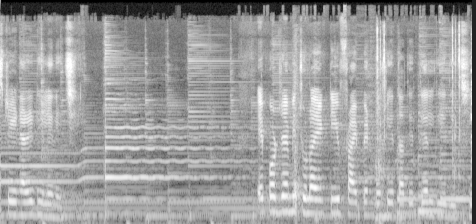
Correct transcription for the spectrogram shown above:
স্ট্রেনারে ঢেলে নিচ্ছি। এ পর্যায়ে আমি চুলায় একটি ফ্রাই প্যান বসিয়ে তাতে তেল দিয়ে দিচ্ছি।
